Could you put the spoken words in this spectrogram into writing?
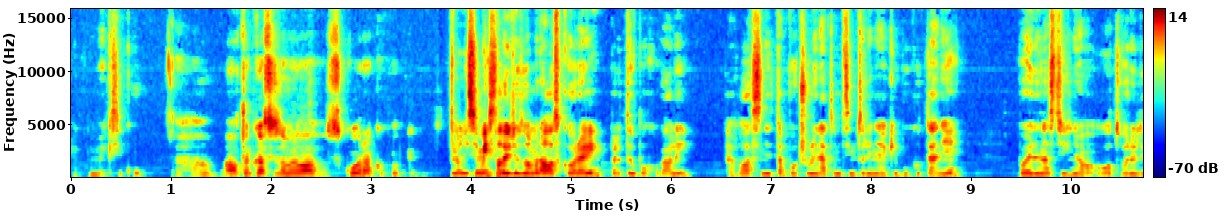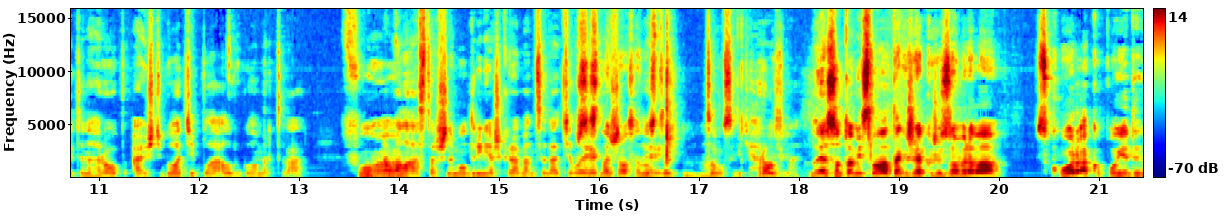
V Mexiku. Aha, ale tak asi zomrela skôr ako... Oni si mysleli, že zomrela skorej, preto ju pochovali a vlastne tam počuli na tom cintoríne nejaké buchutanie po 11 dňoch otvorili ten hrob a ešte bola teplá, ale už bola mŕtva. Fúha. A mala strašné modriny a škrabance na tele. Sa snažila sa dostať. Hej, mm-hmm. To musí byť hrozné. No ja som to myslela tak, že akože zomrela skôr ako po 11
